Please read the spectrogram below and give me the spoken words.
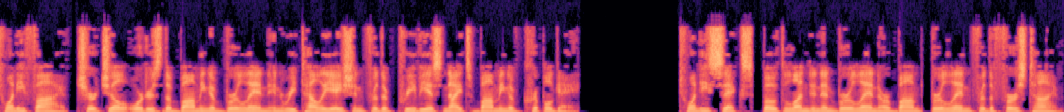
25. Churchill orders the bombing of Berlin in retaliation for the previous night's bombing of Cripplegate. 26. Both London and Berlin are bombed, Berlin for the first time.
